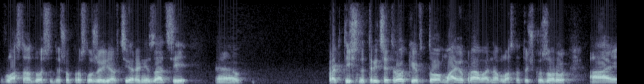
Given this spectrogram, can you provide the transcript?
власного досвіду, що прослужив я в цій організації е, практично 30 років, то маю право на власну точку зору. А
